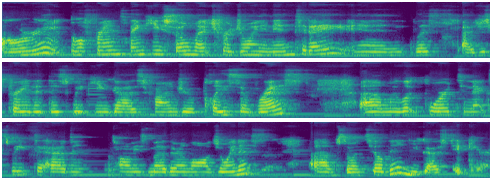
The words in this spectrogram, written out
All right. Well, friends, thank you so much for joining in today. And let's, I just pray that this week you guys find your place of rest. Um, we look forward to next week to having Tommi's mother in law join us. Um, so until then, you guys take care.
